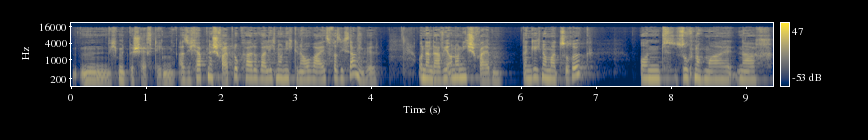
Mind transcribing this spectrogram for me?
mm, mich mit beschäftigen. Also ich habe eine Schreibblockade, weil ich noch nicht genau weiß, was ich sagen will. Und dann darf ich auch noch nicht schreiben. Dann gehe ich noch mal zurück und suche noch mal nach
